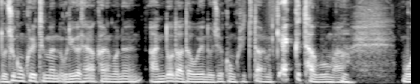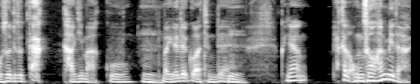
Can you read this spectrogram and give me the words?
노출 콘크리트면 우리가 생각하는 거는 안도 다다오의 노출 콘크리트다 그러면 깨끗하고 막 음. 모서리도 딱 각이 맞고 음. 막 이래야 될 것 같은데 음. 그냥 약간 엉성합니다.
